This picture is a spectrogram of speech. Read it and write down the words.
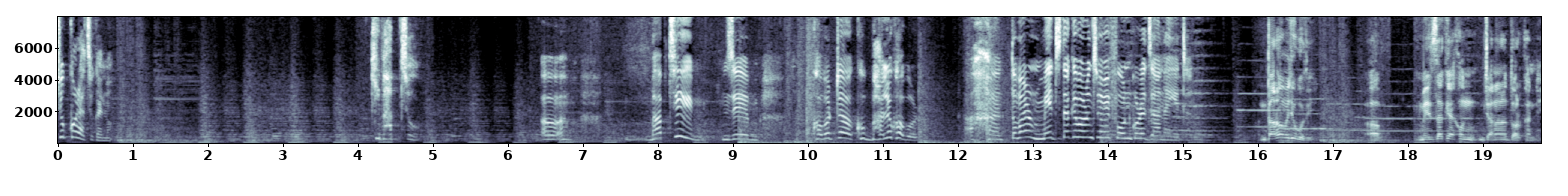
চুপ করে আছো কেন? কি ভাবছ? ভাবছি যে খবরটা খুব ভালো খবর। তোমার মেজদাকে বরঞ্চ আমি ফোন করে জানাই এটা। দাঁড়াও মেজো বৌদি। আহ, মেজদাকে এখন জানানোর দরকার নেই।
